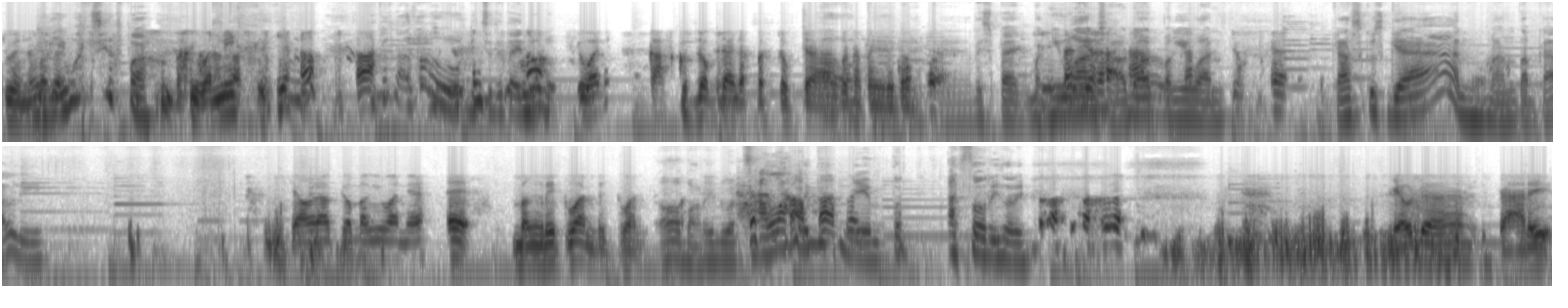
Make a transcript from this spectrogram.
Iwan Bang Iwan siapa? Bang Iwan nih. Kita nggak tahu, diceritain dulu. Iwan kaskus Jogja kaskus Jogja. Aku Oh, gitu Oke, Respect. Bang Iwan, shout out Bang? Iwan. Kaskus Gan, mantap kali. Shout out ke Bang Iwan ya. eh Bang Ridwan Ridwan Oh, Bang Ridwan. Salah lagi, ngentot. Ah, sorry, sorry. ya udah cari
